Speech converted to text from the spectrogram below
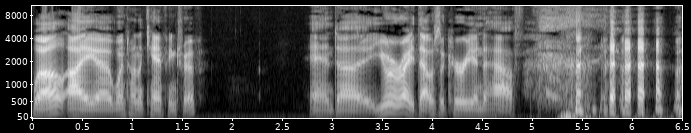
Well, I uh, went on a camping trip. And uh, you were right. That was a curry and a half.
